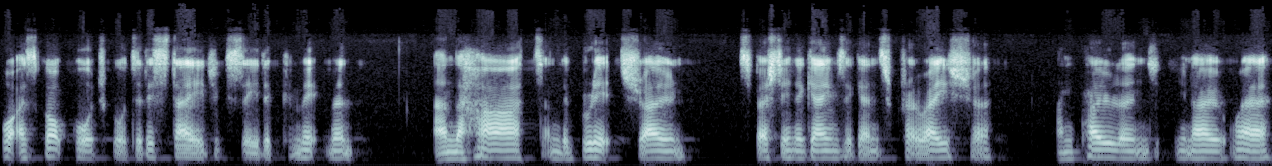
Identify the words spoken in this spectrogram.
what has got Portugal to this stage. You can see the commitment and the heart and the grit shown, especially in the games against Croatia and Poland. You know where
